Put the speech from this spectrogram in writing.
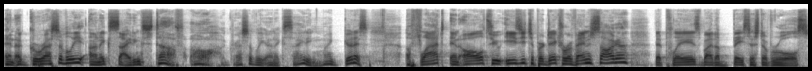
And aggressively unexciting stuff. Oh, aggressively unexciting. My goodness. A flat and all too easy to predict revenge saga that plays by the basest of rules.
